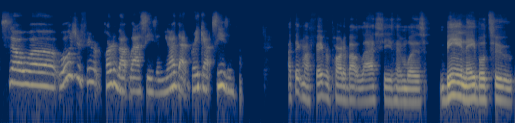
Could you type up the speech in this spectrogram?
So, uh, what was your favorite part about last season? You had that breakout season. I think my favorite part about last season was being able to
